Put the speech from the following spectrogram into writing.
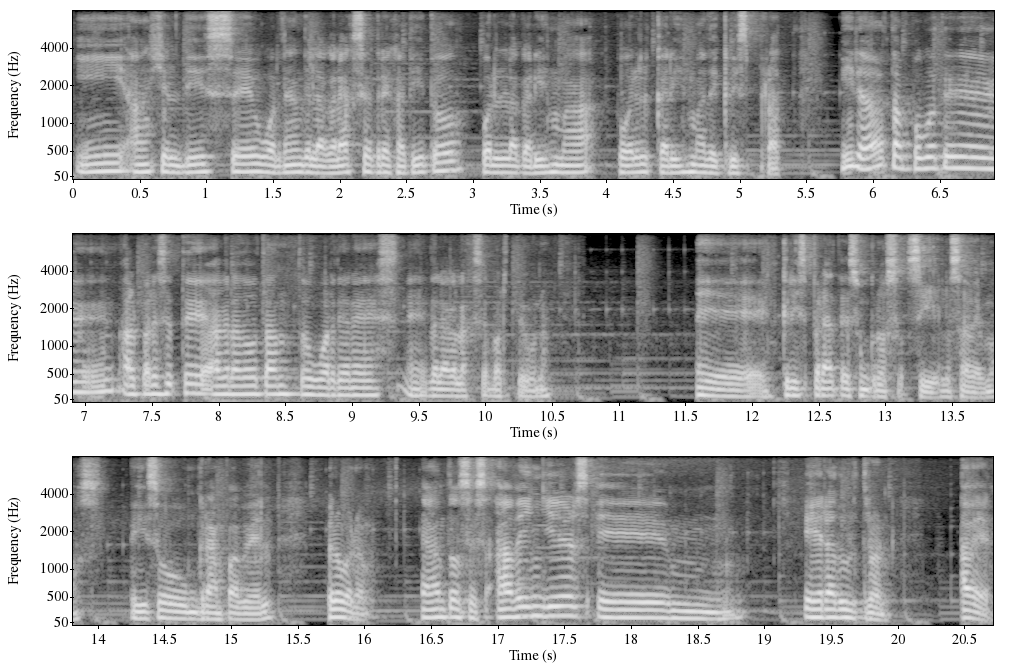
Y Ángel dice, Guardián de la Galaxia, tres gatitos, por, carisma, por el carisma de Chris Pratt. Mira, tampoco te. Al parecer te agradó tanto Guardianes eh, de la Galaxia Parte 1. Eh, Chris Pratt es un grosso, sí, lo sabemos. Hizo un gran papel. Pero bueno, entonces, Avengers em, era de Ultron. A ver,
